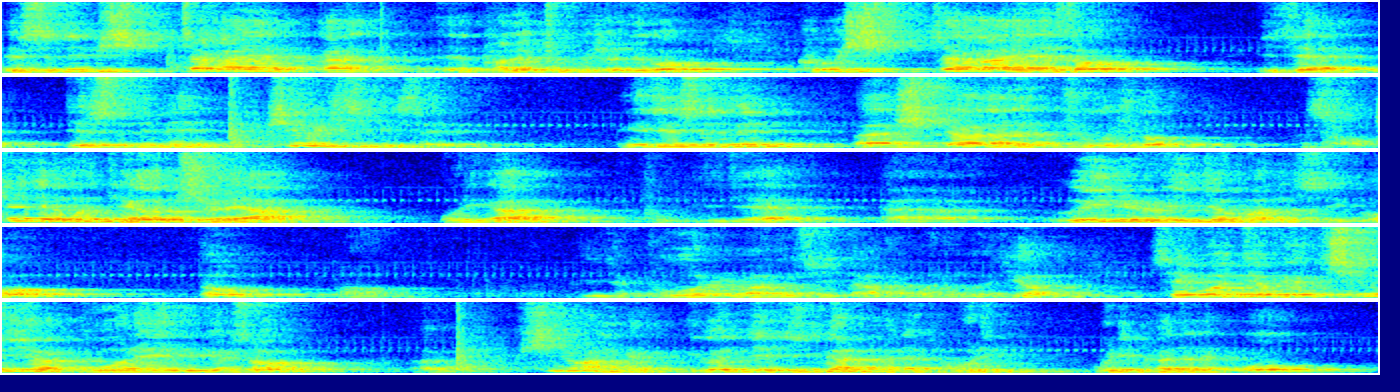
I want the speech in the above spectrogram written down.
예수님 십자가에 달려 죽으셔지고 그 십자가에서 이제 예수님이 피 흘리심이 있어야 돼요. 예수님이 십자가 달려 죽으시고 속죄됨을 되어 주셔야 우리가 이제 의인으로 인정받을 수 있고 또 어, 이제 구원을 받을 수 있다라고 하는 거죠. 세 번째 우리가 칭의와 구원에 어, 필요한 게 이건 이제 인간 편에서 우리 우리 편에 꼭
